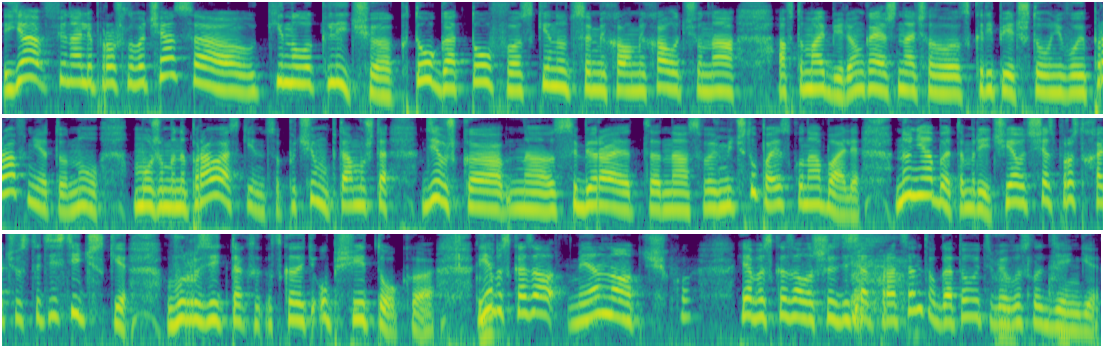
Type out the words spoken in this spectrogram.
Я в финале прошлого часа кинула клич, кто готов скинуться Михаилу Михайловичу на автомобиль. Он, конечно, начал скрипеть, что у него и прав нету. Ну, можем и на права скинуться. Почему? Потому что девушка э, собирает на свою мечту поездку на Бали. Но не об этом речь. Я вот сейчас просто хочу статистически выразить, так сказать, общий итог. Я бы сказала, минуточку, я бы сказала, 60% готовы тебе выслать деньги.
